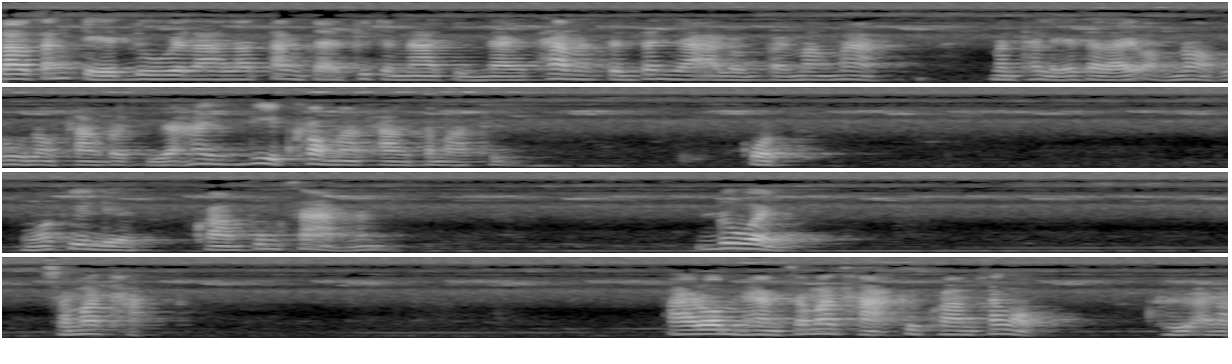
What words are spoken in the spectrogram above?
เราสังเกตดูเวลาเราตั้งใจพิจารณาสิ่งใด ถ้ามันเป็นสัญญาอารมณ์ไปมาก ๆ มันทะเลถลายออกนอกรูนอกทางไปเสียให้รีบเข้ามาทางสมาธิ กด หัวกิเลสความฟุ้งซ่านนั้น ด้วย สมถะอารมณ์แห่งสมถะคือความสงบคืออะไร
